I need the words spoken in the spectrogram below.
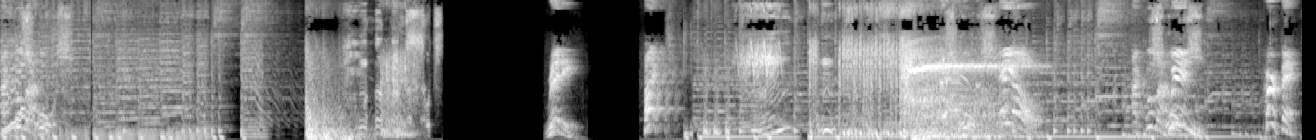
Akuma! そつ Ready! Perfect!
